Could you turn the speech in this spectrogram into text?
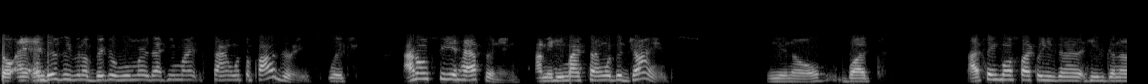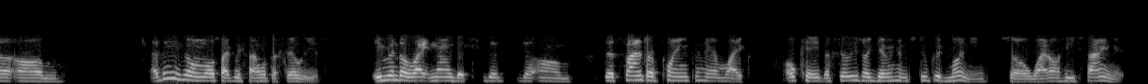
So, and, and there's even a bigger rumor that he might sign with the Padres, which I don't see it happening. I mean, he might sign with the Giants, you know, but I think most likely he's gonna he's gonna um I think he's gonna most likely sign with the Phillies. Even though right now the the the um the signs are pointing to him like, okay, the Phillies are giving him stupid money, so why don't he sign it?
